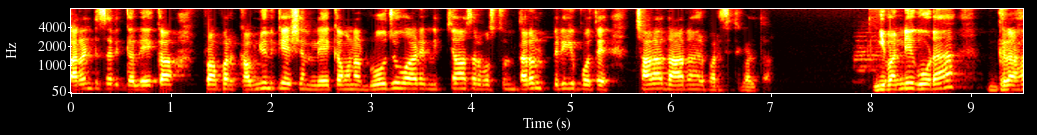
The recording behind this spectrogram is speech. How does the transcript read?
కరెంటు సరిగ్గా లేక ప్రాపర్ కమ్యూనికేషన్ లేక మనం రోజు వాడే నిత్యావసర వస్తువుల ధరలు పెరిగిపోతే చాలా దారుణమైన పరిస్థితికి వెళ్తారు. ఇవన్నీ కూడా గ్రహ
